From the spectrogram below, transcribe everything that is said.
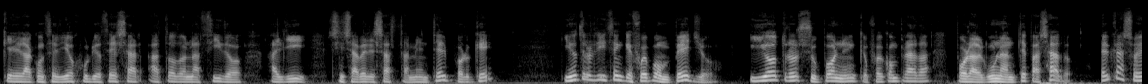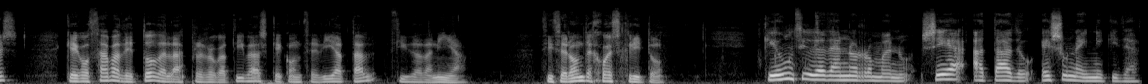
que la concedió Julio César a todo nacido allí sin saber exactamente el por qué, y otros dicen que fue Pompeyo, y otros suponen que fue comprada por algún antepasado. El caso es que gozaba de todas las prerrogativas que concedía tal ciudadanía. Cicerón dejó escrito que un ciudadano romano sea atado es una iniquidad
